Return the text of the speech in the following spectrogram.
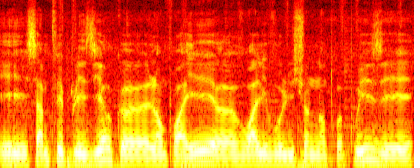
Et ça me fait plaisir que l'employé voit l'évolution de l'entreprise et,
